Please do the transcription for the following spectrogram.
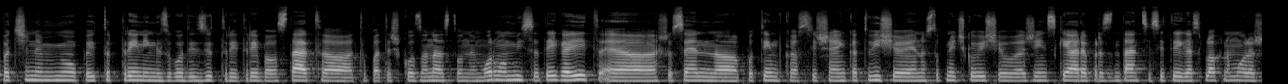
pa če ne imamo pa jutri trening, zgodaj zjutraj, treba ostati, uh, to pa težko za nas, to ne moramo mi se tega iti. Uh, še vsem, uh, potem, ko si še enkrat više, eno stopničko više v ženski reprezentanci, si tega sploh ne moreš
